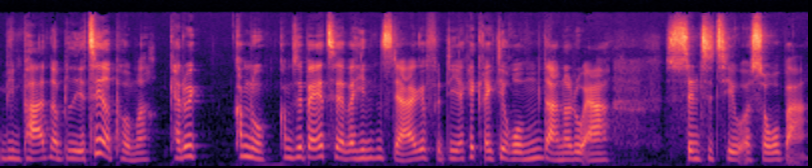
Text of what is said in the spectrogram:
min partner blevet irriteret på mig. Kan du ikke kom nu, kom tilbage til at være hende den stærke, fordi jeg kan ikke rigtig rumme dig, når du er sensitiv og sårbar.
